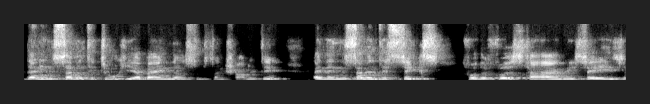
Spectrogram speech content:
Then in 72, he abandoned substantiality. And in 76, for the first time, he says,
